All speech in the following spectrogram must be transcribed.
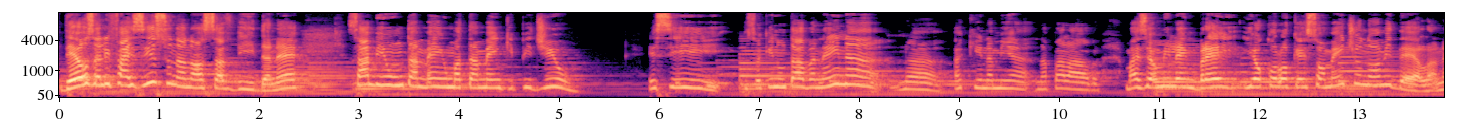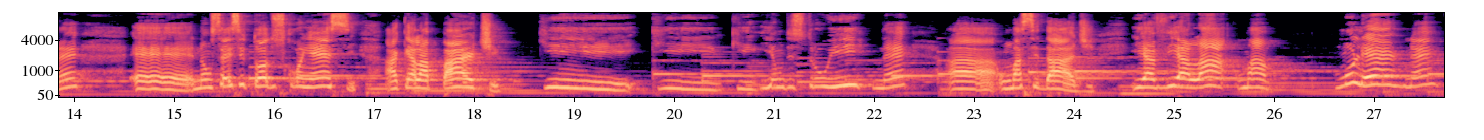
Deus ele faz isso na nossa vida, né? Sabe um também, uma também que pediu esse, isso aqui não estava nem na, na, aqui na minha na palavra, mas eu me lembrei e eu coloquei somente o nome dela, né? É, não sei se todos conhecem aquela parte que, que, que iam destruir, né, a, uma cidade e havia lá uma mulher, né,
